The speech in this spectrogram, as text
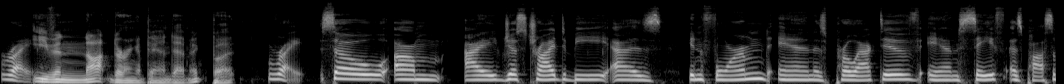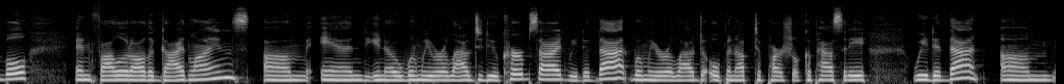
right, even not during a pandemic, but right. So um, I just tried to be as informed and as proactive and safe as possible and followed all the guidelines. Um, and, you know, when we were allowed to do curbside, we did that. When we were allowed to open up to partial capacity, we did that. Um,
